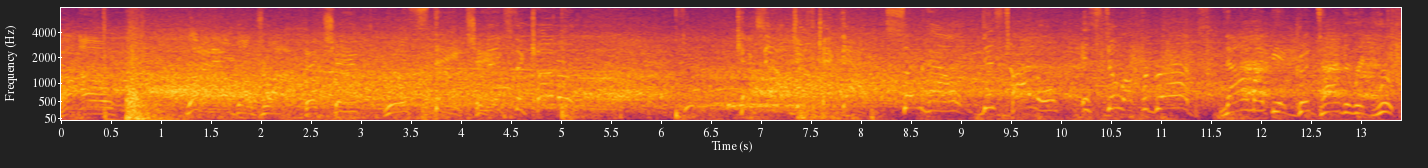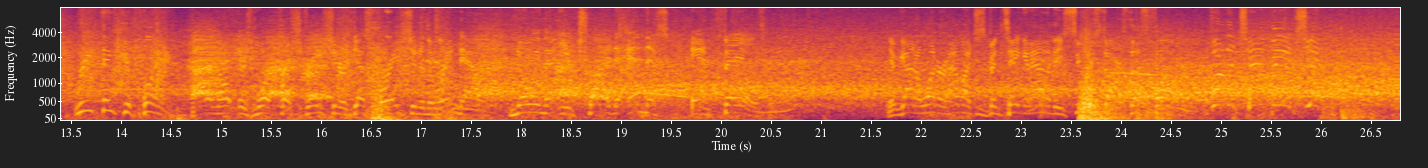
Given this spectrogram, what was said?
Uh-oh. What an elbow drop. The champ will stay champ. Makes the cover. Kicks out, just kicked out. Somehow, this title is still up for grabs. Now might be a good time to regroup, rethink your plan. I don't know if there's more frustration or desperation in the ring now, knowing that you've tried to end this and failed. You've got to wonder how much has been taken out of these superstars thus far. For the championship!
